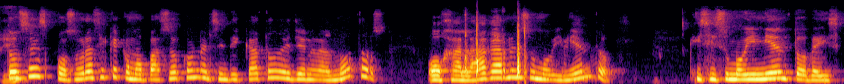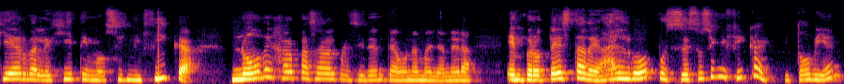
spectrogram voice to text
Entonces, pues ahora sí que como pasó con el sindicato de General Motors, ojalá agarren su movimiento. Y si su movimiento de izquierda legítimo significa no dejar pasar al presidente a una mañanera en protesta de algo, pues eso significa, y todo bien.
